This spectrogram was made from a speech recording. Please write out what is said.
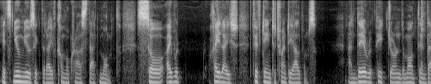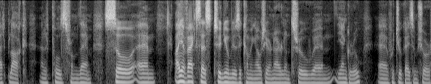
It's new music that I've come across that month. So I would highlight 15 to 20 albums and they repeat during the month in that block and it pulls from them. So um, I have access to new music coming out here in Ireland through um, Yangaroo, uh, which you guys I'm sure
